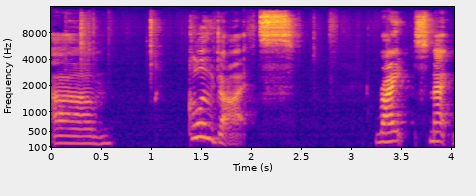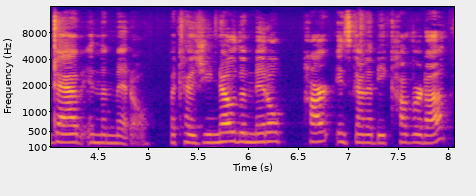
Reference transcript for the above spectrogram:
um, glue dots right smack dab in the middle because you know the middle part is going to be covered up.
